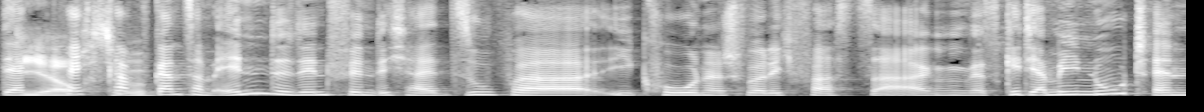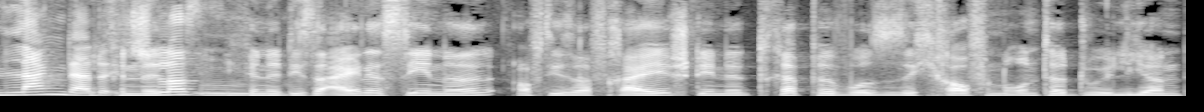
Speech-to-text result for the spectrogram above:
der Fechtkampf so- ganz am Ende, den finde ich halt super ikonisch, würde ich fast sagen. Das geht ja minutenlang da Ich durchs finde, Schloss. ich finde diese eine Szene auf dieser freistehenden Treppe, wo sie sich rauf und runter duellieren,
